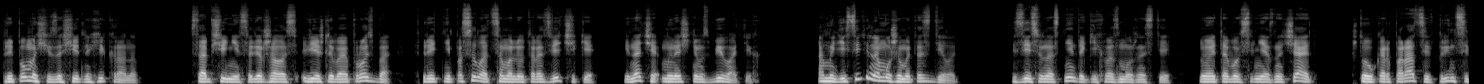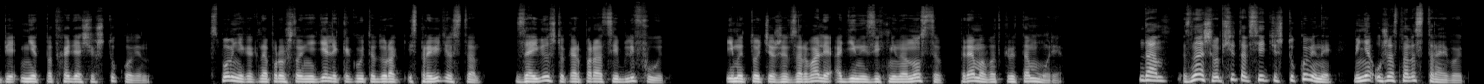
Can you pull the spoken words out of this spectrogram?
при помощи защитных экранов. В сообщении содержалась вежливая просьба впредь не посылать самолеты-разведчики, иначе мы начнем сбивать их. А мы действительно можем это сделать? Здесь у нас нет таких возможностей, но это вовсе не означает, что у корпораций в принципе нет подходящих штуковин. Вспомни, как на прошлой неделе какой-то дурак из правительства заявил, что корпорации блефуют, и мы тотчас же взорвали один из их миноносцев прямо в открытом море. Да, знаешь, вообще-то все эти штуковины меня ужасно расстраивают.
